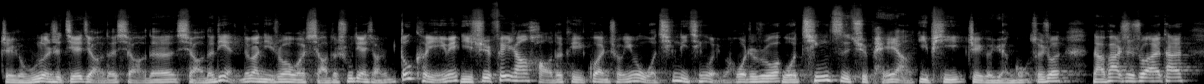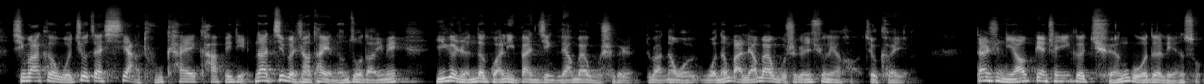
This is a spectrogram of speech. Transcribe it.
这个无论是街角的小的小的店，对吧？你说我小的书店小什么都可以，因为你是非常好的可以贯彻，因为我亲力亲为嘛，或者说我亲自去培养一批这个员工，所以说哪怕是说哎，他星巴克我就在西雅图开咖啡店，那基本上他也能做到，因为一个人的管理半径两百五十个人，对吧？那我我能把两百五十个人训练好就可以了。但是你要变成一个全国的连锁，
